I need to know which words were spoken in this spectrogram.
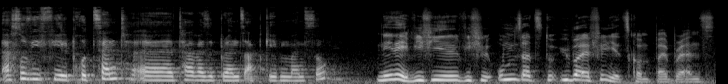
ach so, wie viel Prozent äh, teilweise Brands abgeben, meinst du? Nee, nee, wie viel, wie viel Umsatz du über Affiliates kommt bei Brands?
